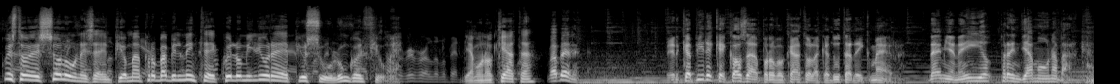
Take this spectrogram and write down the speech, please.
Questo è solo un esempio, ma probabilmente quello migliore è più su, lungo il fiume. Diamo un'occhiata? Va bene. Per capire che cosa ha provocato la caduta dei Khmer, Damian e io prendiamo una barca.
